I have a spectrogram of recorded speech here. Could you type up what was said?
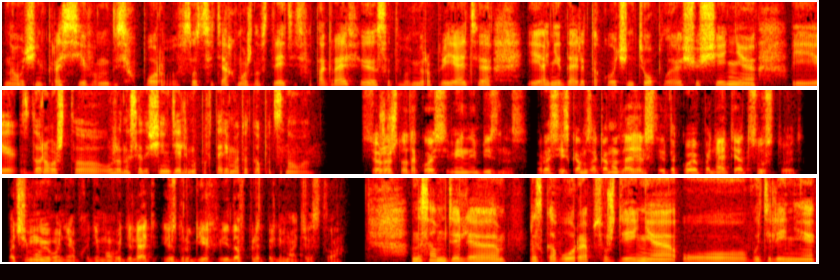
на очень красивом до сих пор в соцсетях можно встретить фотографии с этого мероприятия, и они дарят такое очень теплое ощущение, и здорово, что уже на следующей неделе мы повторим этот опыт снова. Все же, что такое семейный бизнес? В российском законодательстве такое понятие отсутствует. Почему его необходимо выделять из других видов предпринимательства? На самом деле разговоры, обсуждения о выделении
